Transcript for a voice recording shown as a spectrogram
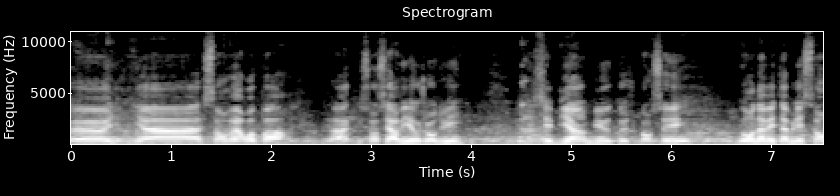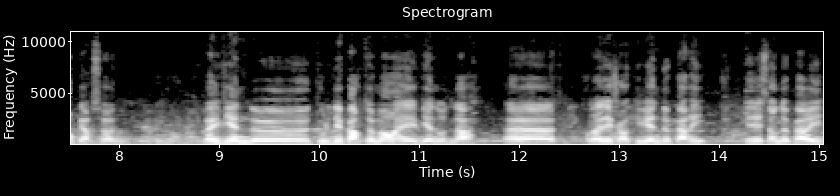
Euh, Il y a 120 repas là, qui sont servis aujourd'hui. C'est bien mieux que je pensais. Nous, on avait tablé 100 personnes. Là, ils viennent de tout le département et bien au-delà. Euh, on a des gens qui viennent de Paris, qui descendent de Paris.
